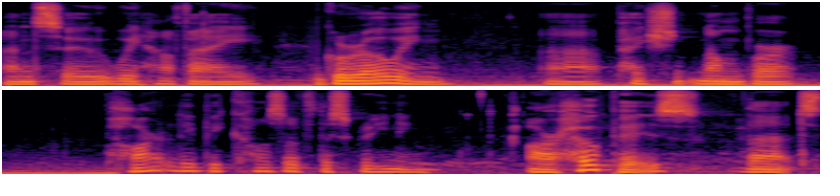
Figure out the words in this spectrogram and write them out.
And so we have a growing uh, patient number partly because of the screening. Our hope is that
